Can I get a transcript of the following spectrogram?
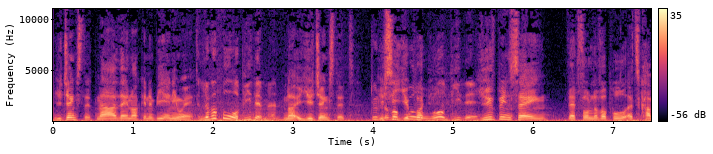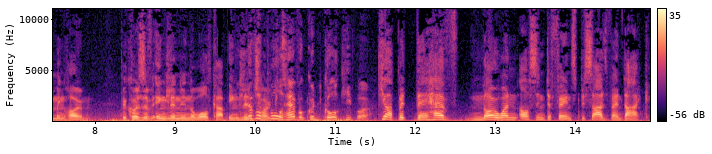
You jinxed it. Nah, they're not going to be anywhere. Liverpool will be there, man. No, you jinxed it. Dude, you Liverpool see, you put, will be there. You've been saying that for Liverpool, it's coming home because of England in the World Cup. England Liverpool choked. have a good goalkeeper. Yeah, but they have no one else in defence besides Van Dijk.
